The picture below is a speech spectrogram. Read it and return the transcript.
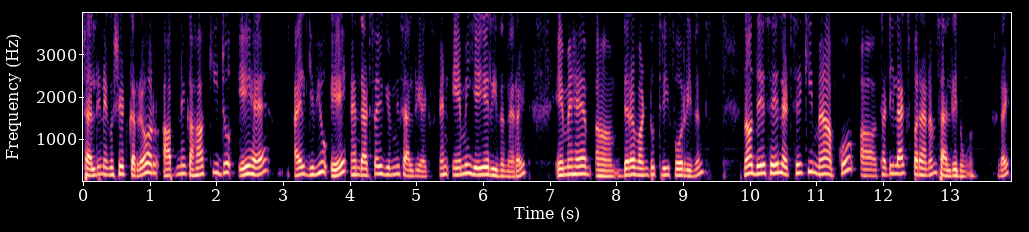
salary negotiate कर रहे हो और आपने कहा कि जो A है I give you A and that's why you give me salary X and A में ये ये रीजन है राइट right? ए में है there are one two three four reason now they say let say कि मैं आपको thirty lakhs per annum salary दूँगा right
